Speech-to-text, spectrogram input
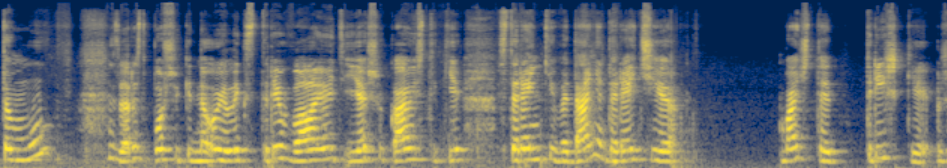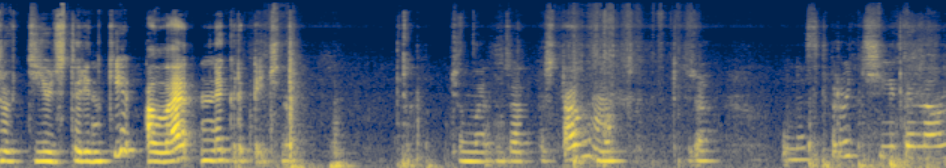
Тому зараз пошуки на OLX тривають, і я шукаю ось такі старенькі видання. До речі, бачите, трішки жовтіють сторінки, але не критично. Чому ми назад поставимо? Вже у нас прочитана.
